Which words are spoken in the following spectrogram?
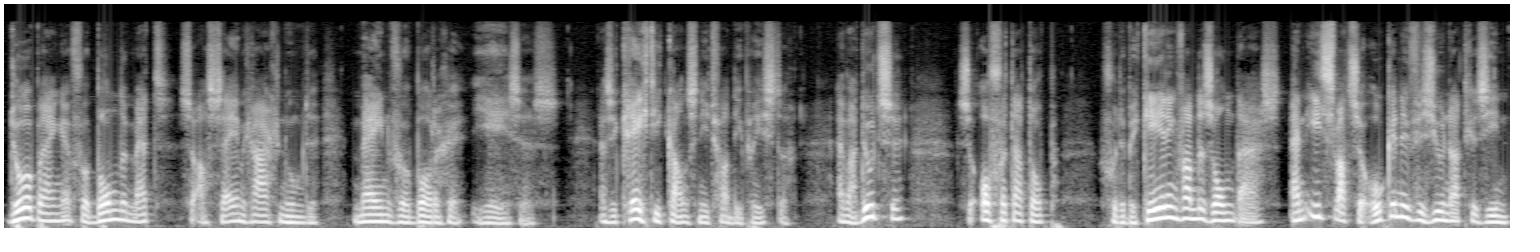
doorbrengen, verbonden met, zoals zij hem graag noemde, mijn verborgen Jezus. En ze kreeg die kans niet van die priester. En wat doet ze? Ze offert dat op voor de bekering van de zondaars en iets wat ze ook in een visioen had gezien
